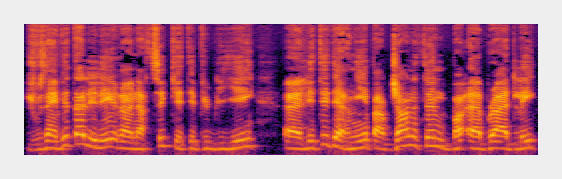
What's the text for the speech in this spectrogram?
je vous invite à aller lire un article qui a été publié euh, l'été dernier par Jonathan euh, Bradley.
